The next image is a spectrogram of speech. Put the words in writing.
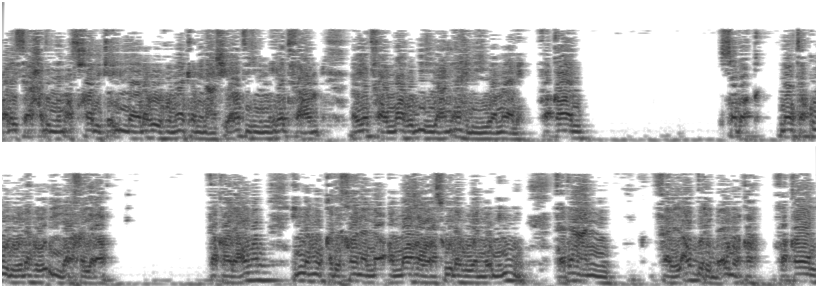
وليس أحد من أصحابك إلا له هناك من عشيرته ما يدفع, ما يدفع الله به عن أهله وماله. فقال صدق لا تقولوا له إلا خيرا. فقال عمر إنه قد خان الله ورسوله والمؤمنين فدعني فلأضرب عنقه فقال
